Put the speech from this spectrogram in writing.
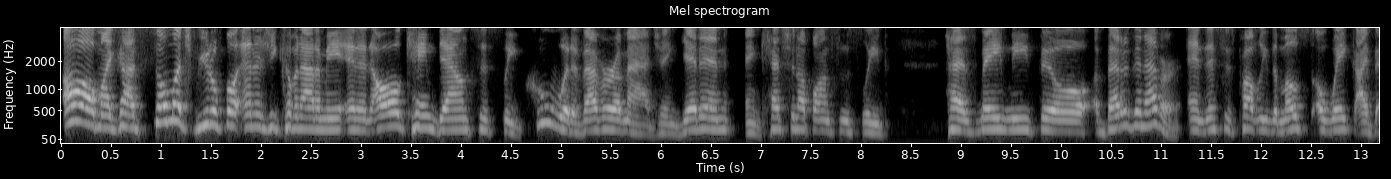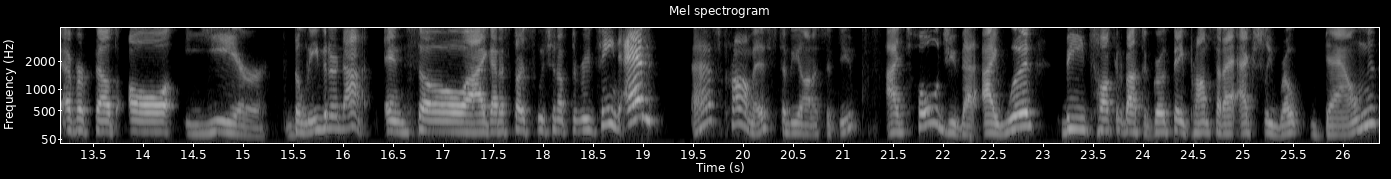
Oh my God, so much beautiful energy coming out of me, and it all came down to sleep. Who would have ever imagined getting and catching up on some sleep has made me feel better than ever? And this is probably the most awake I've ever felt all year, believe it or not. And so I got to start switching up the routine. And as promised, to be honest with you, I told you that I would be talking about the GrowthDay prompts that I actually wrote down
